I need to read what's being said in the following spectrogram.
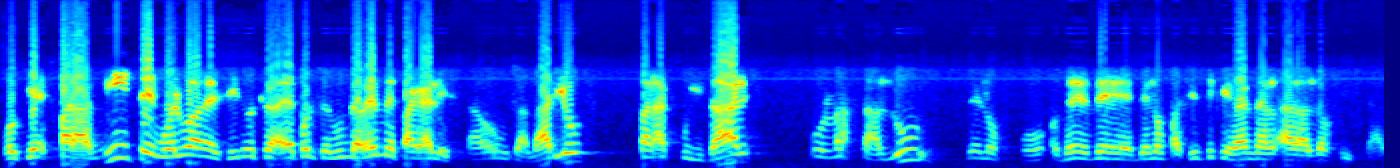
Porque para mí, te vuelvo a decir otra vez, por segunda vez, me paga el Estado un salario para cuidar por la salud de los de, los pacientes que van al, hospital.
